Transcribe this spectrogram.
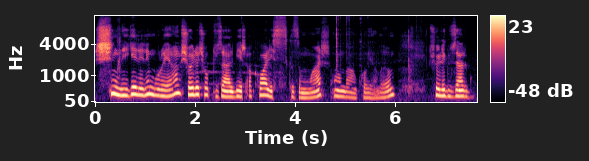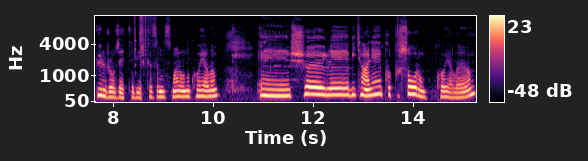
Şimdi gelelim buraya. Şöyle çok güzel bir aqualis kızım var. Ondan koyalım. Şöyle güzel gül rozetli bir kızımız var. Onu koyalım. Ee, şöyle bir tane purpursorum koyalım.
